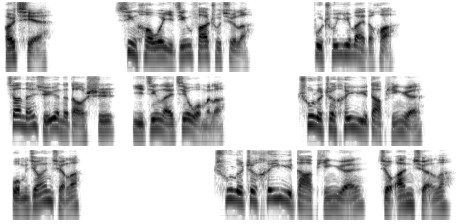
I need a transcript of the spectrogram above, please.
而且，信号我已经发出去了，不出意外的话，迦南学院的导师已经来接我们了。出了这黑域大平原，我们就安全了。出了这黑域大平原就安全了。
